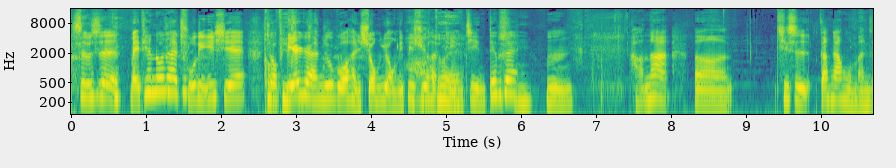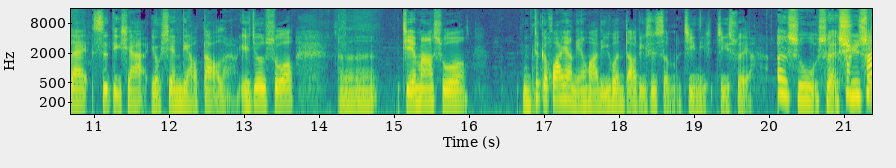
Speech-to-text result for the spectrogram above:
是不是？每天都在处理一些，就别人如果很汹涌，你必须很平静，对不对？嗯，好，那嗯、呃，其实刚刚我们在私底下有先聊到了，也就是说，嗯、呃，杰妈说。你这个花样年华离婚到底是什么？几年几岁啊？二十五岁，虚岁，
